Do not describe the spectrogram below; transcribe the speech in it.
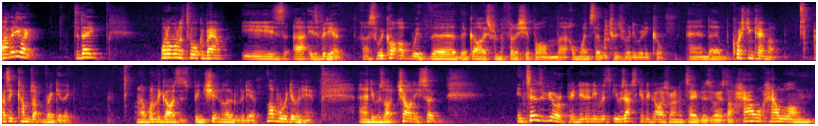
Um, anyway, today, what I want to talk about is uh, is video. Uh, so we caught up with the the guys from the fellowship on uh, on Wednesday, which was really really cool. And uh, question came up, as it comes up regularly. Uh, one of the guys has been shooting a load of video, like what we're doing here, and he was like, "Charlie, so in terms of your opinion," and he was he was asking the guys around the table as well, "Is like how how long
